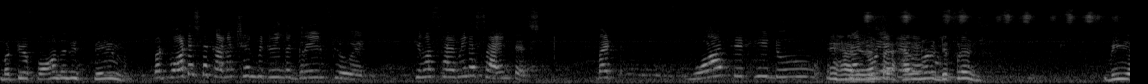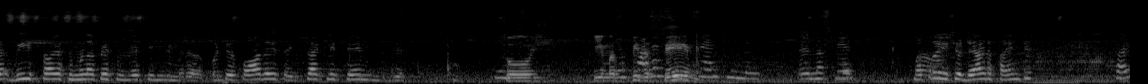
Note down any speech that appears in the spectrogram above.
But your father is same. But what is the connection between the green fluid? He must have been a scientist. But what did he do? Hey, have you that not a, have you not a difference? We we saw a similar face when we were seeing in the mirror, but your father is exactly same with this. So he must Your be the same. exactly like There must be a. Matra, is your dad a scientist? Sorry?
